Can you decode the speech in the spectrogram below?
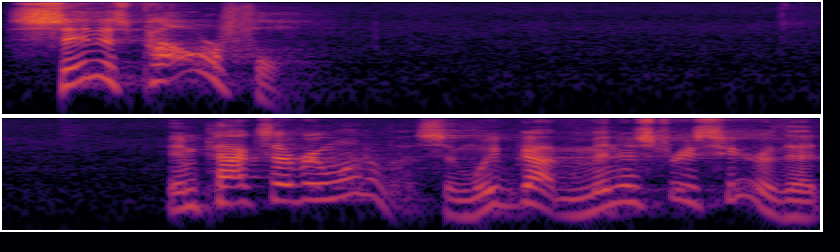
Sin is powerful. Impacts every one of us. And we've got ministries here that,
